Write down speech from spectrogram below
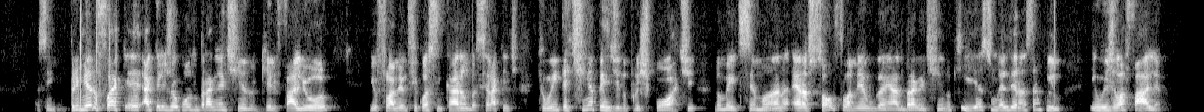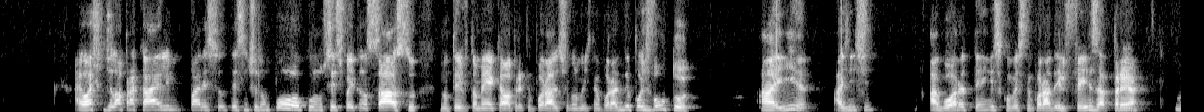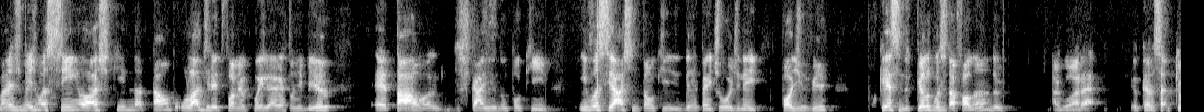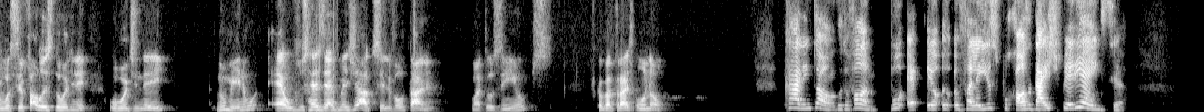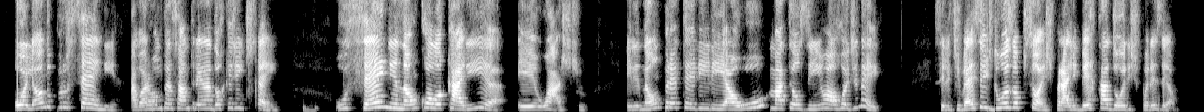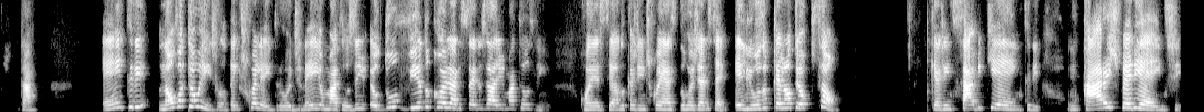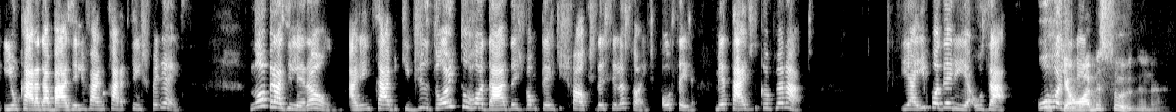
assim, primeiro foi aquele jogo contra o Bragantino, que ele falhou e o Flamengo ficou assim: caramba, será que, gente, que o Inter tinha perdido para o esporte no meio de semana? Era só o Flamengo ganhar do Bragantino que ia assumir a liderança tranquilo. E o Isla falha. Aí eu acho que de lá para cá ele pareceu ter sentido um pouco, não sei se foi cansaço, não teve também aquela pré-temporada, chegou no meio de temporada e depois voltou. Aí a gente agora tem esse começo de temporada, ele fez a pré, mas mesmo assim eu acho que ainda tá um, o lado direito do Flamengo com ele, Everton Ribeiro, é, tá descaindo um pouquinho. E você acha, então, que de repente o Rodinei pode vir? Porque, assim, pelo que você está falando, agora eu quero saber, porque você falou isso do Rodinei. O Rodinei, no mínimo, é o reserva imediato, se ele voltar, né? O Mateuzinho fica para trás, ou não? Cara, então, é o que eu tô falando. É, eu, eu falei isso por causa da experiência. Olhando para o Sene, agora vamos pensar no treinador que a gente tem. O Ceni não colocaria, eu acho, ele não preteriria o Mateuzinho ao Rodinei. Se ele tivesse as duas opções para Libertadores, por exemplo, tá? Entre. Não vou ter o Isla, tem que escolher entre o Rodinei e o Mateuzinho. Eu duvido que o Rogério Senna usaria o Mateuzinho, conhecendo o que a gente conhece do Rogério Senna. Ele usa porque ele não tem opção. Porque a gente sabe que entre um cara experiente e um cara da base, ele vai no cara que tem experiência. No Brasileirão, a gente sabe que 18 rodadas vão ter desfalques das seleções, ou seja, metade do campeonato. E aí poderia usar o, o Rodinei. Que é um absurdo, né?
